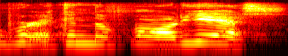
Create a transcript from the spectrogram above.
Albrecht in the fall, yes.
